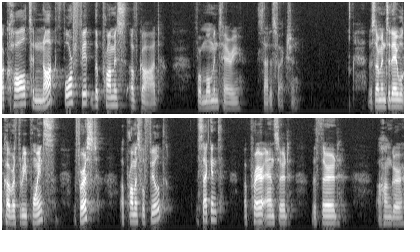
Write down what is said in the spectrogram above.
a call to not forfeit the promise of God for momentary satisfaction. The sermon today will cover three points. First, a promise fulfilled. The second, a prayer answered. The third, a hunger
